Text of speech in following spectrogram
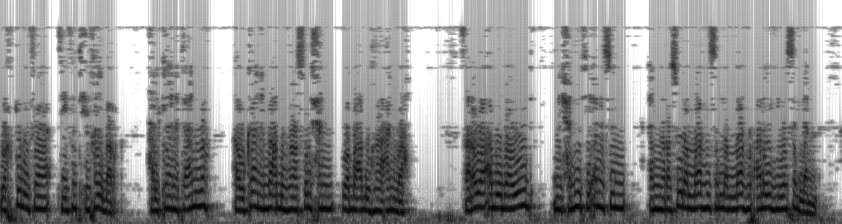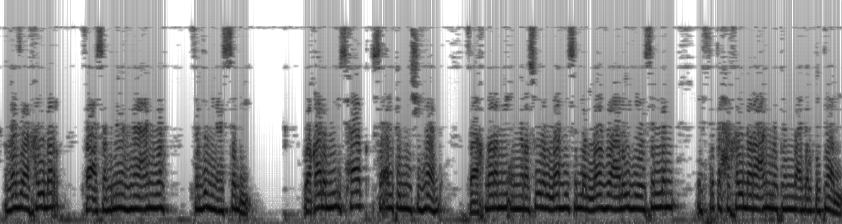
واختلف في فتح خيبر. هل كانت عنوة؟ أو كان بعضها صلحا وبعضها عنوة. فروى أبو داود من حديث أنس أن رسول الله صلى الله عليه وسلم غزا خيبر فأصبناها عنوة فجمع السبي. وقال ابن إسحاق سألت ابن شهاب فأخبرني أن رسول الله صلى الله عليه وسلم افتتح خيبر عنوة بعد القتال.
